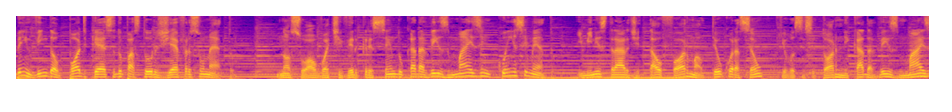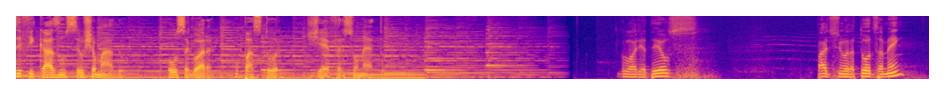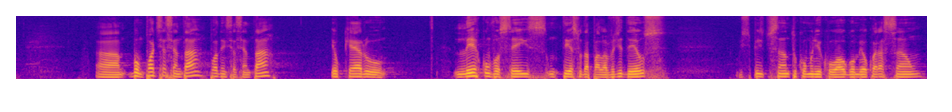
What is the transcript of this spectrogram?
Bem-vindo ao podcast do pastor Jefferson Neto. Nosso alvo é te ver crescendo cada vez mais em conhecimento e ministrar de tal forma ao teu coração que você se torne cada vez mais eficaz no seu chamado. Ouça agora o pastor Jefferson Neto. Glória a Deus. Pai do Senhor a todos, amém? Ah, bom, pode se assentar, podem se assentar. Eu quero ler com vocês um texto da palavra de Deus. O Espírito Santo comunicou algo ao meu coração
